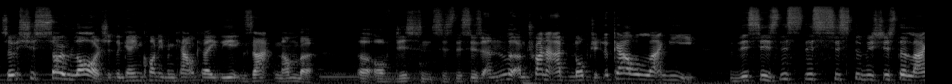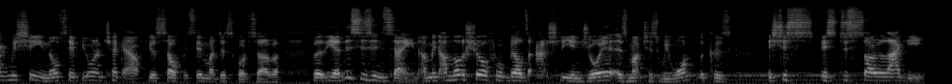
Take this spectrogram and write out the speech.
So it's just so large that the game can't even calculate the exact number uh, of distances this is. And look, I'm trying to add an object. Look how laggy this is. This this system is just a lag machine. Obviously, if you want to check it out for yourself, it's in my Discord server. But yeah, this is insane. I mean, I'm not sure if we'll be able to actually enjoy it as much as we want because it's just it's just so laggy.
